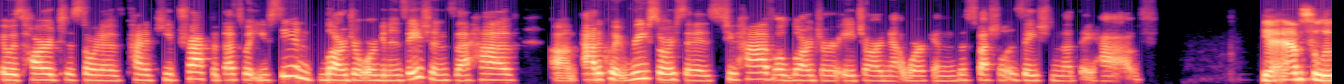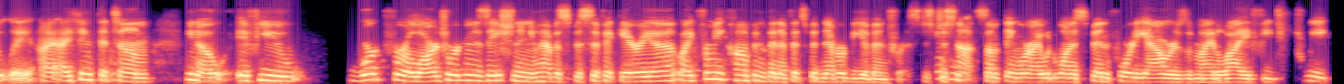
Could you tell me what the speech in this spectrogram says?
It was hard to sort of kind of keep track, but that's what you see in larger organizations that have um, adequate resources to have a larger HR network and the specialization that they have. Yeah, absolutely. I, I think that um, you know, if you work for a large organization and you have a specific area, like for me, comp and benefits would never be of interest. It's just mm-hmm. not something where I would want to spend 40 hours of my life each week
